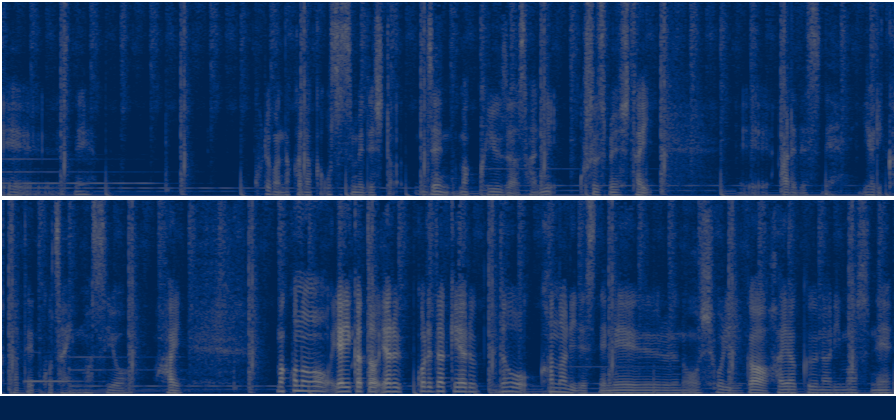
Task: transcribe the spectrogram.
えー、ですね。これはなかなかおすすめでした。全 Mac ユーザーさんにおすすめしたい、えー、あれですね。やり方でございますよ。はい。まあ、このやり方をやる、これだけやると、かなりですね、メールの処理が早くなりますね。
